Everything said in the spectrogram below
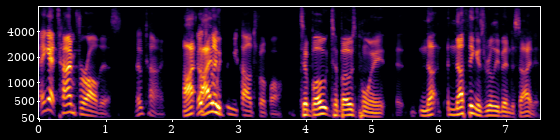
ain't got time for all this. No time. I, No I would for you college football. To Bo to Bo's point, not, nothing has really been decided.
